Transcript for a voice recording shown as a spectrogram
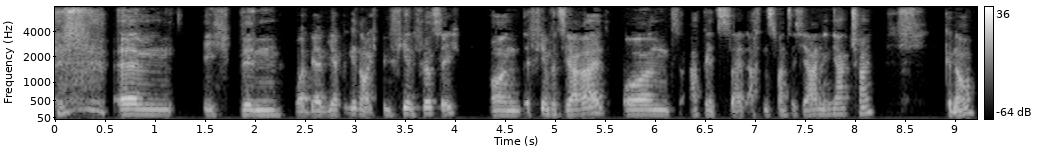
ähm, ich bin, genau, ich bin 44 und 44 Jahre alt und habe jetzt seit 28 Jahren den Jagdschein. Genau.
